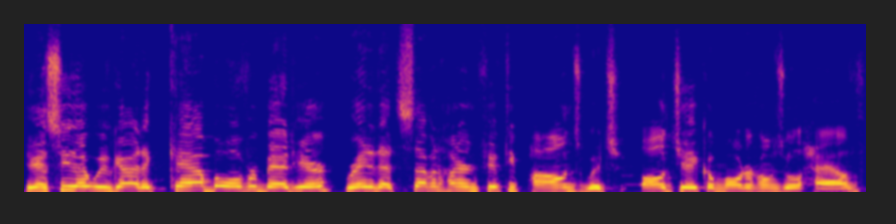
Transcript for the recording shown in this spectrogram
you're gonna see that we've got a cab over bed here, rated at 750 pounds, which all Jayco motorhomes will have.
